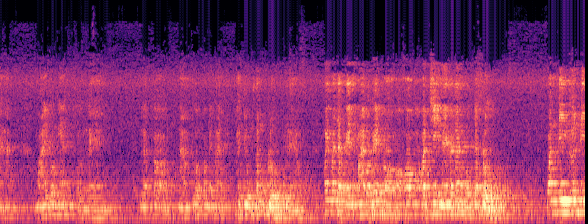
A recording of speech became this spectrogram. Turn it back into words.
นะฮะ ไม้พวกนี้ทนแรง แล้วก็น้ำท่วมก็ไม่เป็นไรพยุงต้องปลูกอยู่แล้ว ไม่ว่าจะเป็นไม้ประเภทกอขอคอคอบัญชีไหนก็ช่างผมจะปลูก วันดีคืนดี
